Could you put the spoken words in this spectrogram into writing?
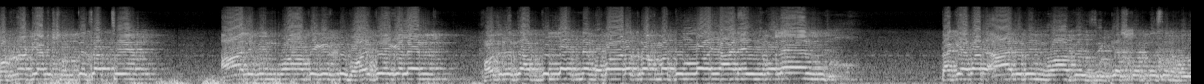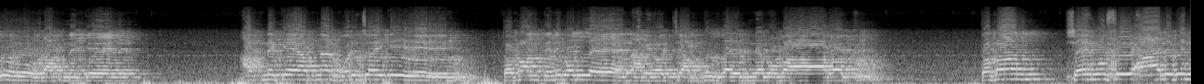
ঘটনাটি আমি শুনতে চাচ্ছি। আলী বিন মুআফিক একটু ভয় পেয়ে গেলেন। হযরত আব্দুল্লাহ ইবনে রাহমাতুল্লাহ আলাইহি বলেন, তাকে আবার জিজ্ঞেস করতেছেন, হুজুর, আপনি কে? আপনি কে? আপনার পরিচয় কি? তখন তিনি বললেন, আমি হচ্ছে আব্দুল্লাহ ইবনে মুবারক। তখন সেই মুসি আলী বিন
